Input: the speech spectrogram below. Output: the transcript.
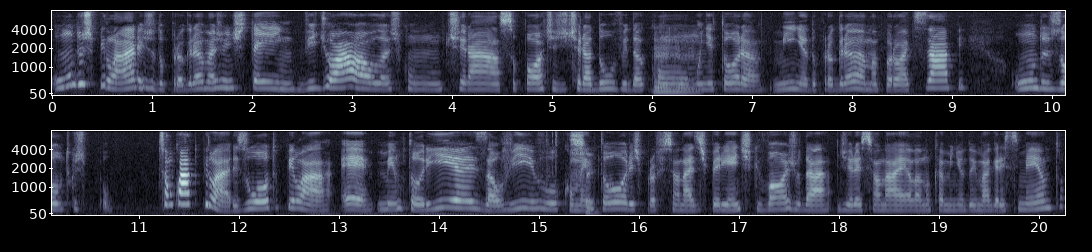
um dos pilares do programa, a gente tem videoaulas com tirar suporte de tirar dúvida com Uhum. monitora minha do programa por WhatsApp. Um dos outros. São quatro pilares. O outro pilar é mentorias ao vivo, com Sim. mentores, profissionais experientes que vão ajudar a direcionar ela no caminho do emagrecimento.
